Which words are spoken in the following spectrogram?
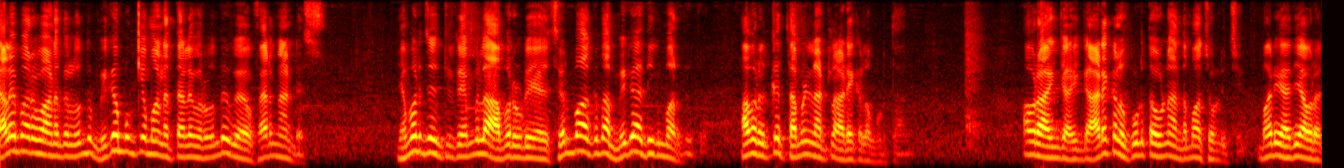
தலைமறைவானதில் வந்து மிக முக்கியமான தலைவர் வந்து ஃபெர்னாண்டஸ் எமர்ஜென்சி டைமில் அவருடைய செல்வாக்கு தான் மிக அதிகமாக இருந்தது. அவருக்கு தமிழ்நாட்டில் அடைக்கலம் கொடுத்தாங்க. அவர் இங்கே இங்கே அடைக்கலம் கொடுத்தவுடனே அந்த மாதிரி சொல்லிச்சு மரியாதையை அவரை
